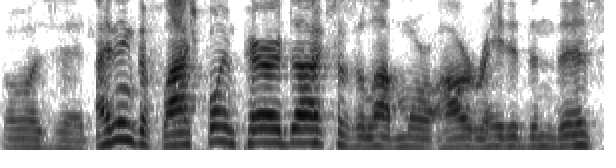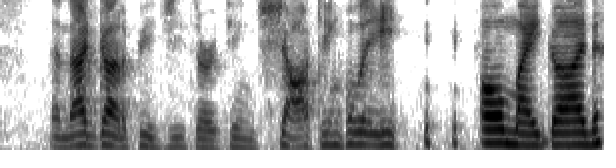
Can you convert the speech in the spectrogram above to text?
what was it? I think the Flashpoint Paradox was a lot more R-rated than this, and that got a PG-13, shockingly. Oh my god.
